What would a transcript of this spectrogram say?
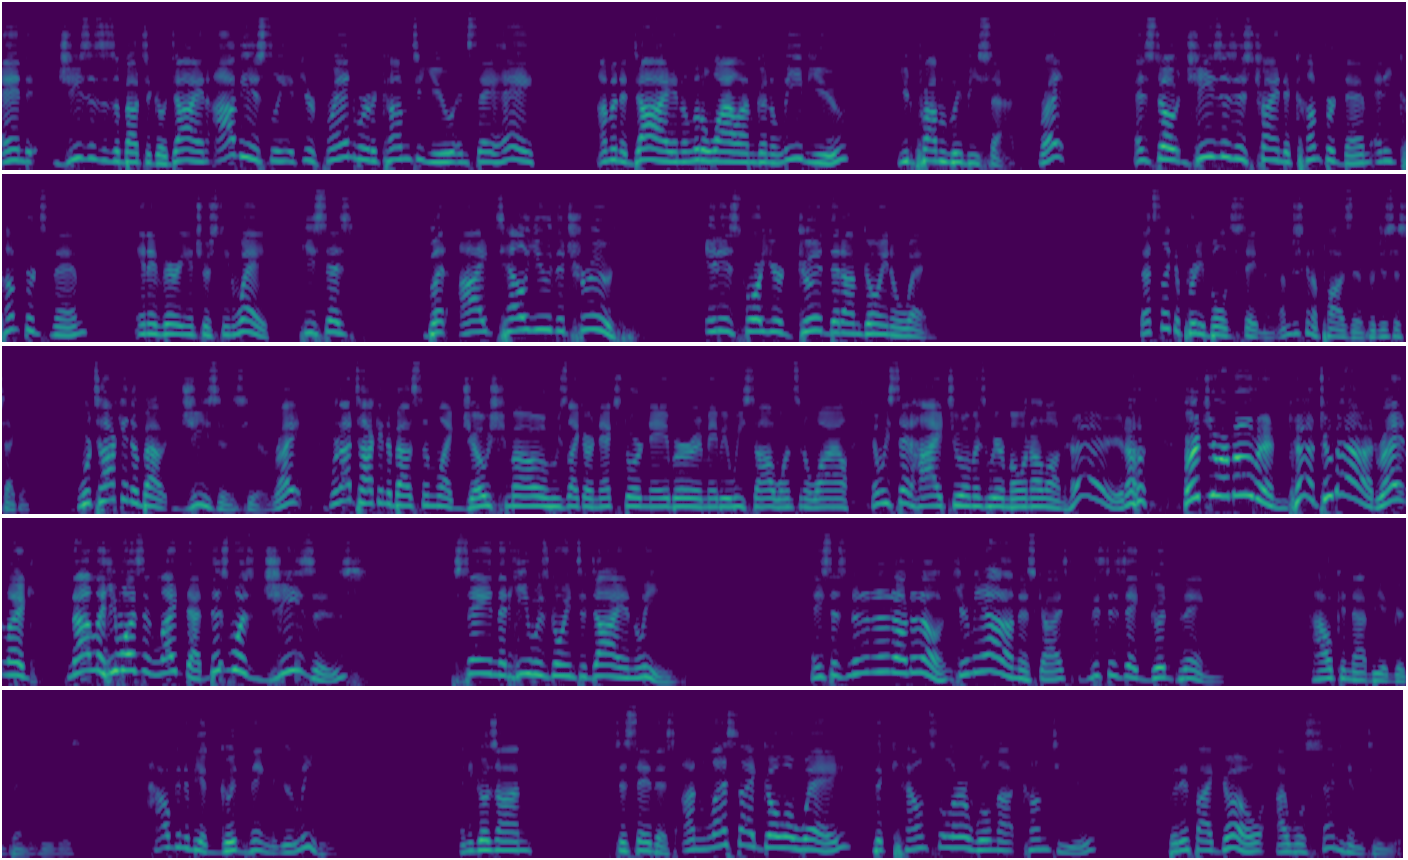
And Jesus is about to go die. And obviously, if your friend were to come to you and say, "Hey, I'm going to die in a little while. I'm going to leave you," you'd probably be sad, right? And so Jesus is trying to comfort them, and he comforts them in a very interesting way. He says, but I tell you the truth. It is for your good that I'm going away. That's like a pretty bold statement. I'm just going to pause there for just a second. We're talking about Jesus here, right? We're not talking about some like Joe Schmo who's like our next door neighbor and maybe we saw once in a while and we said hi to him as we were mowing our lawn. Hey, you know, heard you were moving. Too bad, right? Like, not like he wasn't like that. This was Jesus saying that he was going to die and leave. And he says, No, no, no, no, no, no. Hear me out on this, guys. This is a good thing. How can that be a good thing, Jesus? How can it be a good thing that you're leaving? And he goes on to say this Unless I go away, the counselor will not come to you, but if I go, I will send him to you.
